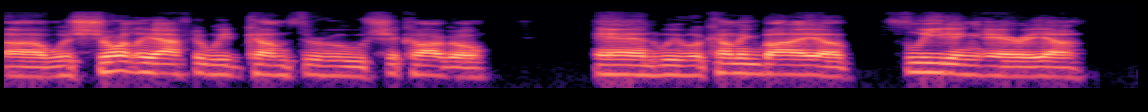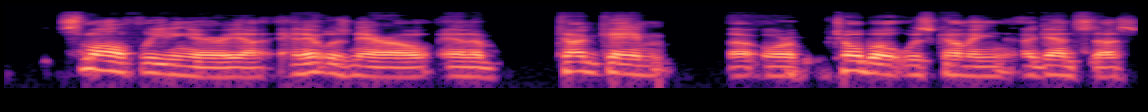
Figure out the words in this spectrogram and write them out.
uh, was shortly after we'd come through Chicago, and we were coming by a fleeting area, small fleeting area, and it was narrow, and a tug came uh, or a towboat was coming against us,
